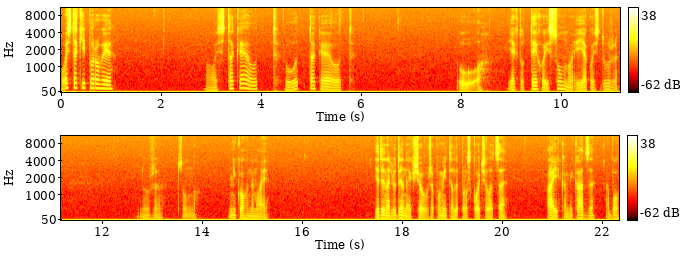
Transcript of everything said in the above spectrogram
Ось такі пироги. Ось таке от. От таке от. О, як тут тихо і сумно, і якось дуже. Дуже сумно. Нікого немає. Єдина людина, якщо вже помітили, проскочила, це Ай Камікадзе, або...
